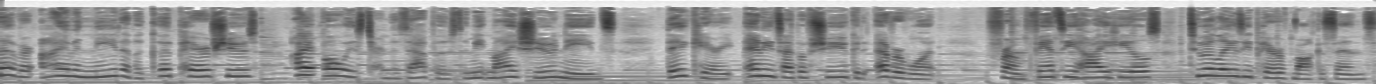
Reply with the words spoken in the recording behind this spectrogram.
Whenever I am in need of a good pair of shoes, I always turn to Zappos to meet my shoe needs. They carry any type of shoe you could ever want, from fancy high heels to a lazy pair of moccasins.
